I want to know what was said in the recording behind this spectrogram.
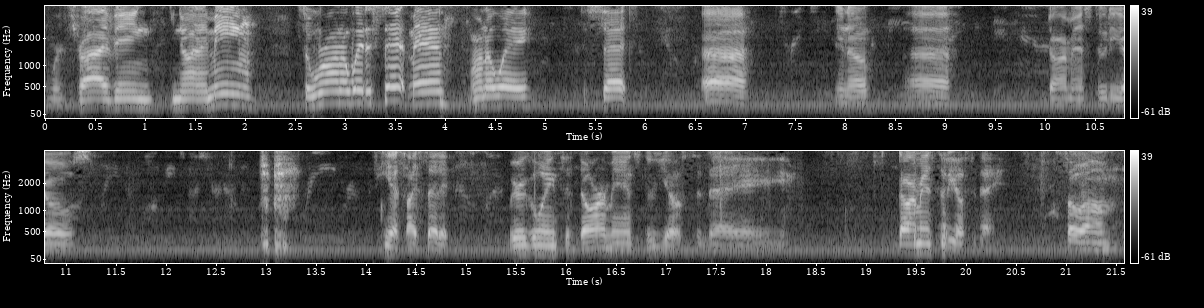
We're driving, you know what I mean? So we're on our way to set, man. We're on our way to set. Uh, you know, uh, Dhar Mann Studios. yes, I said it. We're going to Dhar Mann Studios today. Dhar Mann Studios today. So, um,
